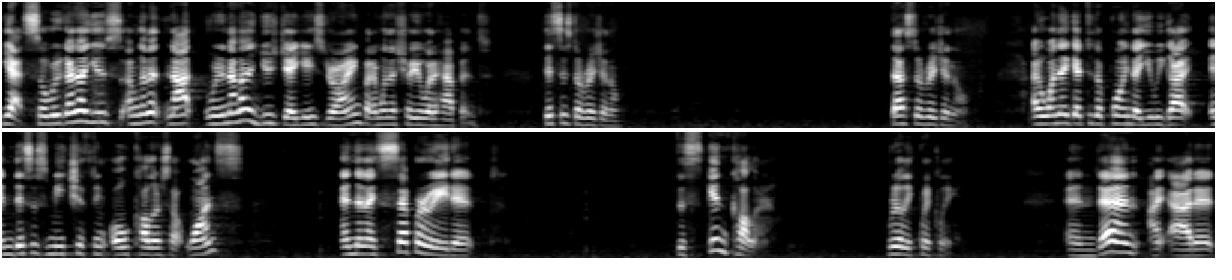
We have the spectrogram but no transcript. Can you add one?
Yes, so we're gonna use, I'm gonna not, we're not gonna use JJ's drawing, but I'm gonna show you what happened. This is the original. That's the original. I wanna get to the point that you we got, and this is me shifting all colors at once. And then I separated the skin color really quickly. And then I added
